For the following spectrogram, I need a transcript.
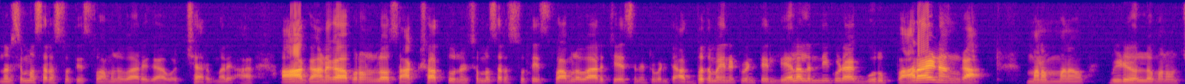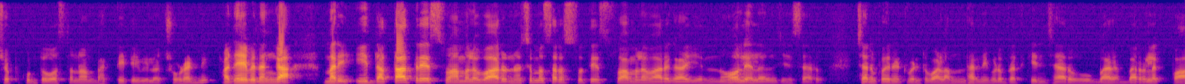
నరసింహ సరస్వతి స్వాముల వారిగా వచ్చారు. మరి ఆ- ఆ గాణగాపురంలో సాక్షాత్తు నరసింహ సరస్వతి స్వాముల వారు చేసినటువంటి అద్భుతమైనటువంటి లీలలన్నీ కూడా గురు పారాయణంగా మనం మనం వీడియోల్లో మనం చెప్పుకుంటూ వస్తున్నాం భక్తి టీవీలో చూడండి. అదేవిధంగా మరి ఈ దత్తాత్రేయ స్వాముల వారు నృసింహ సరస్వతి స్వాముల వారుగా ఎన్నో లీలలు చేశారు. చనిపోయినటువంటి వాళ్ళందరినీ కూడా బ్రతికించారు బర్ర బర్రెలకు పా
